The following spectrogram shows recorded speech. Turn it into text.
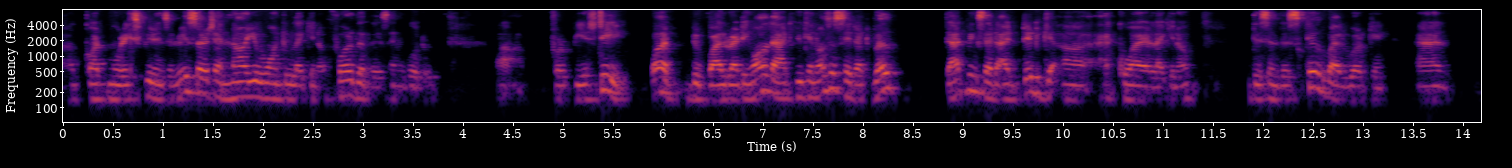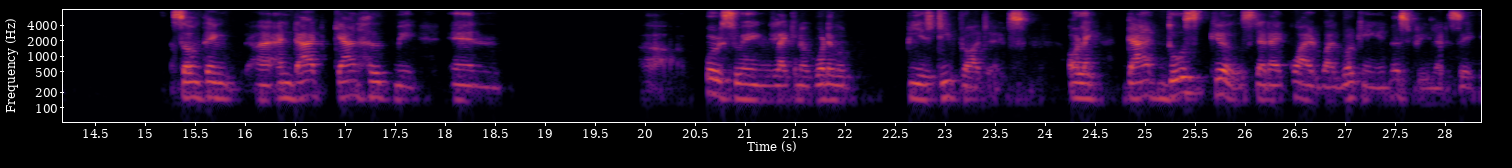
uh, got more experience in research, and now you want to like you know further this and go to uh, for PhD. But while writing all that, you can also say that well, that being said, I did uh, acquire like you know this and this skill while working and something uh, and that can help me in uh, pursuing like you know whatever PhD projects or like that those skills that I acquired while working in industry, let's say,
